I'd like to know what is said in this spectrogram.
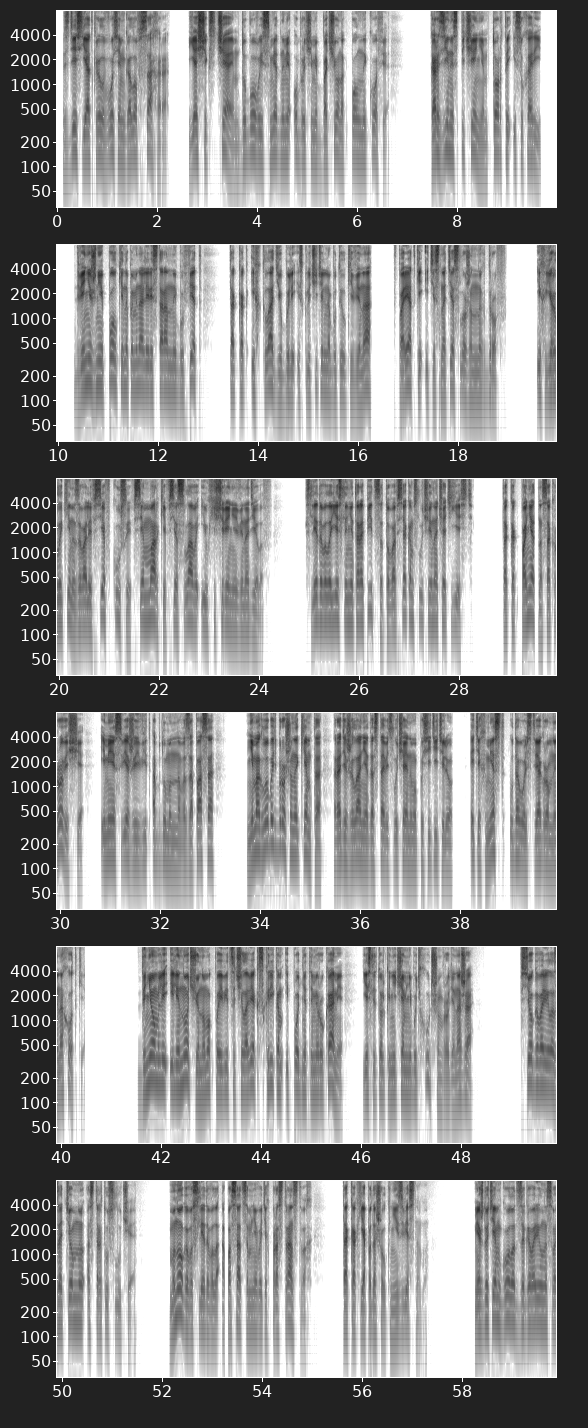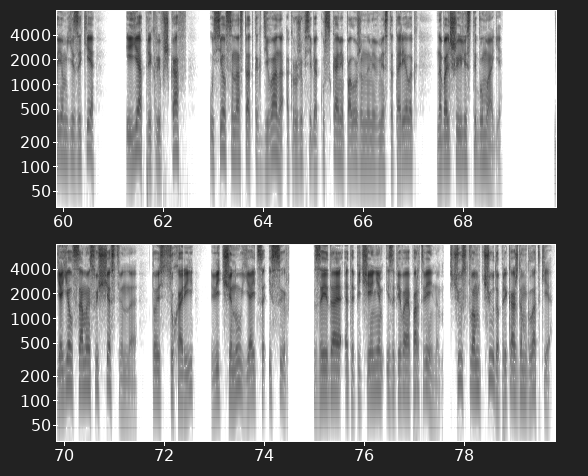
Здесь я открыл восемь голов сахара, ящик с чаем, дубовый с медными обручами бочонок, полный кофе, корзины с печеньем, торты и сухари. Две нижние полки напоминали ресторанный буфет, так как их кладью были исключительно бутылки вина, в порядке и тесноте сложенных дров. Их ярлыки называли все вкусы, все марки, все славы и ухищрения виноделов. Следовало, если не торопиться, то во всяком случае начать есть, так как, понятно, сокровище, имея свежий вид обдуманного запаса, не могло быть брошено кем-то ради желания доставить случайному посетителю этих мест удовольствие огромной находки. Днем ли или ночью, но мог появиться человек с криком и поднятыми руками — если только не чем-нибудь худшим, вроде ножа. Все говорило за темную остроту случая. Многого следовало опасаться мне в этих пространствах, так как я подошел к неизвестному. Между тем голод заговорил на своем языке, и я, прикрыв шкаф, уселся на остатках дивана, окружив себя кусками, положенными вместо тарелок, на большие листы бумаги. Я ел самое существенное, то есть сухари, ветчину, яйца и сыр заедая это печеньем и запивая портвейном, с чувством чуда при каждом глотке.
